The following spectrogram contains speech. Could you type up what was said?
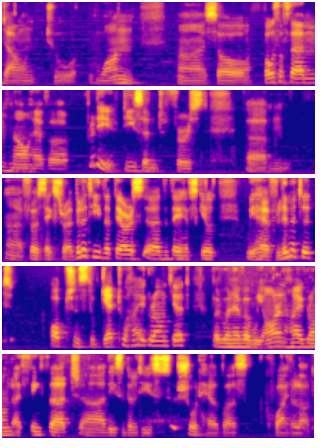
down to 1. Uh, so both of them now have a pretty decent first um, uh, first extra ability that they are uh, that they have skilled. We have limited options to get to high ground yet, but whenever we are in high ground, I think that uh, these abilities should help us quite a lot.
